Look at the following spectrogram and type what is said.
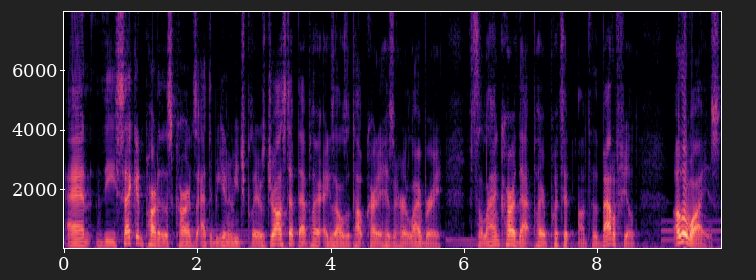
And the second part of this card is at the beginning of each player's draw step, that player exiles a top card of his or her library. If it's a land card, that player puts it onto the battlefield. Otherwise,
